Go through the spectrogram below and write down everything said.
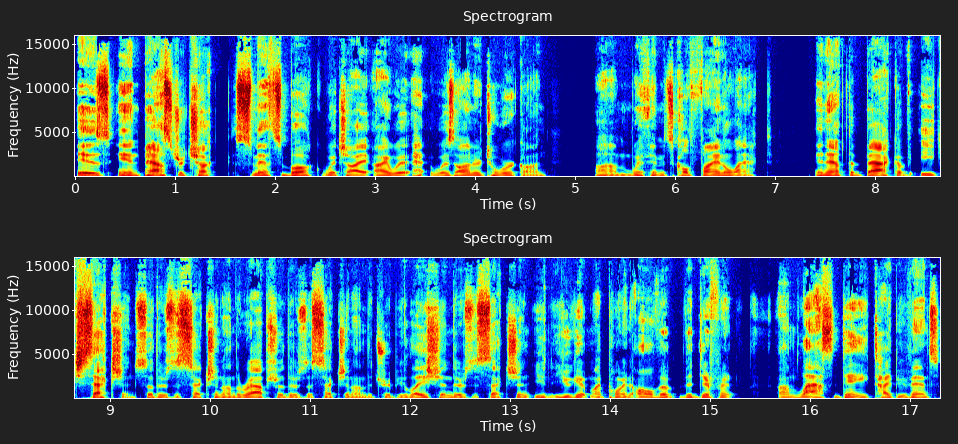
is in Pastor Chuck Smith's book, which I, I w- was honored to work on um, with him. It's called Final Act. And at the back of each section, so there's a section on the rapture, there's a section on the tribulation, there's a section, you, you get my point, all the, the different um, last day type events.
